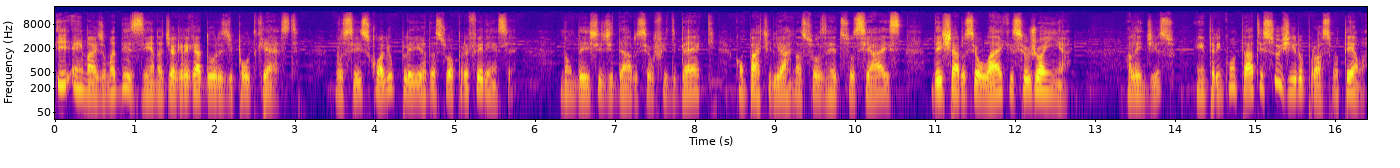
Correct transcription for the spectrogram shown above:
e em mais uma dezena de agregadores de podcast. Você escolhe o player da sua preferência. Não deixe de dar o seu feedback, compartilhar nas suas redes sociais, deixar o seu like e seu joinha. Além disso, entre em contato e sugira o próximo tema.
